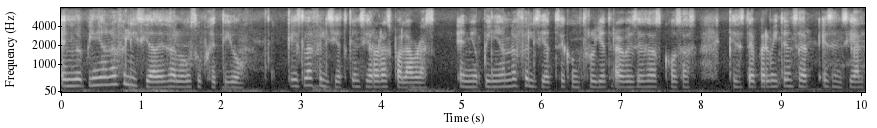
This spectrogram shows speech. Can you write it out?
En mi opinión, la felicidad es algo subjetivo. ¿Qué es la felicidad que encierra las palabras? En mi opinión, la felicidad se construye a través de esas cosas que te permiten ser esencial,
